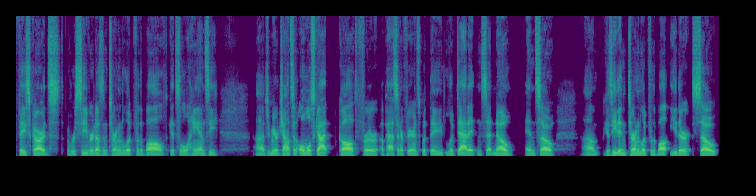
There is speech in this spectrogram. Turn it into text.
face guards a receiver doesn't turn and look for the ball, gets a little handsy. Uh, Jamier Johnson almost got called for a pass interference, but they looked at it and said no. And so, um, because he didn't turn and look for the ball either. So,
